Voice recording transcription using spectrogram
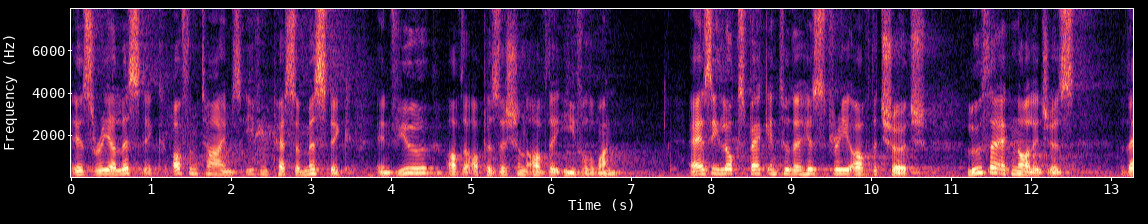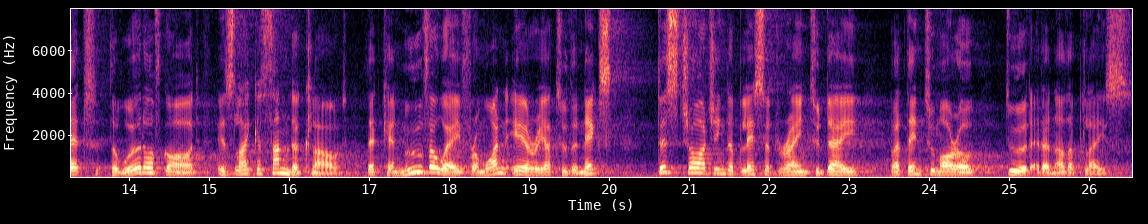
is realistic, oftentimes even pessimistic, in view of the opposition of the evil one. As he looks back into the history of the church, Luther acknowledges that the Word of God is like a thundercloud that can move away from one area to the next, discharging the blessed rain today, but then tomorrow do it at another place.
